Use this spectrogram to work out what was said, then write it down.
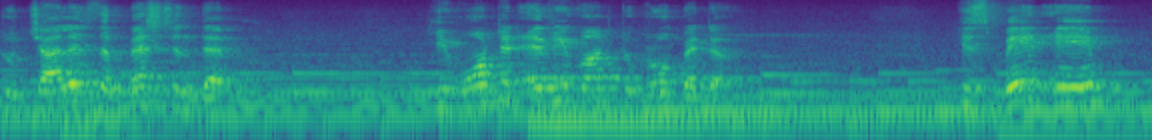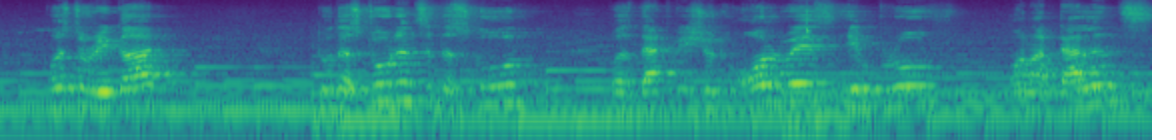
to challenge the best in them. He wanted everyone to grow better. His main aim was to regard to the students in the school was that we should always improve on our talents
